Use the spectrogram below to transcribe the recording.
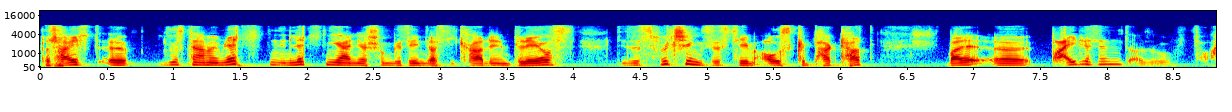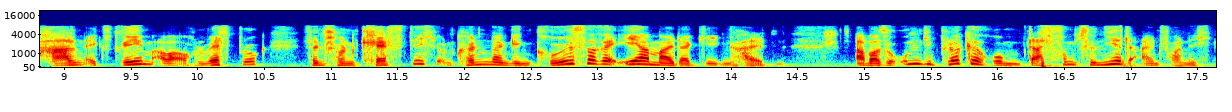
Das heißt, äh, Houston haben im letzten, in den letzten Jahren ja schon gesehen, dass sie gerade in den Playoffs dieses Switching-System ausgepackt hat, weil äh, beide sind, also Harden extrem, aber auch ein Westbrook, sind schon kräftig und können dann gegen größere eher mal dagegen halten. Aber so um die Blöcke rum, das funktioniert einfach nicht.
